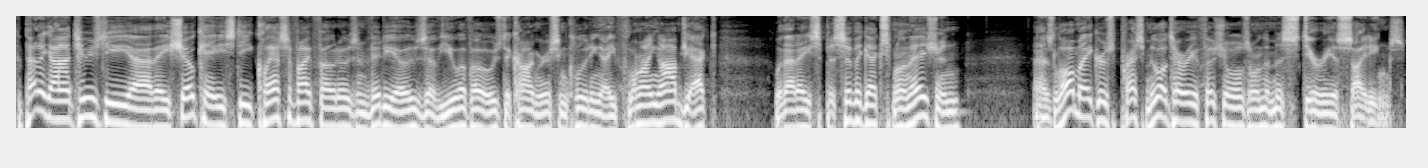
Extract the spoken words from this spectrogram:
The Pentagon Tuesday uh, they showcased declassified photos and videos of UFOs to Congress, including a flying object without a specific explanation, as lawmakers press military officials on the mysterious sightings.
